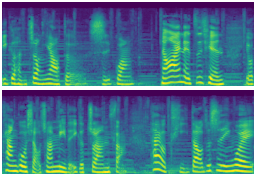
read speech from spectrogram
一个很重要的时光。然后艾内之前有看过小川蜜的一个专访，他有提到，就是因为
